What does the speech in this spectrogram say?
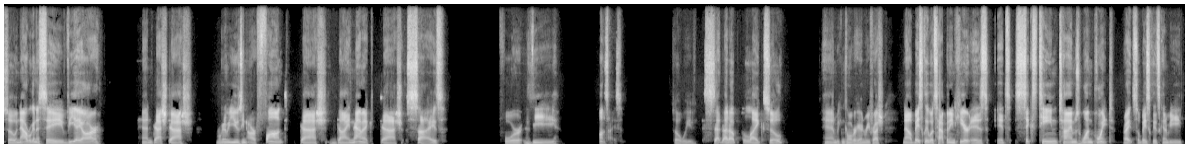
So now we're going to say var and dash dash. We're going to be using our font dash dynamic dash size for the font size. So we've set that up like so. and we can come over here and refresh. Now, basically what's happening here is it's 16 times one point, right? So basically it's going to be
